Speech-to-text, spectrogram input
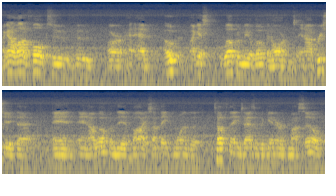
I got a lot of folks who who are have open, I guess, welcomed me with open arms, and I appreciate that, and and I welcome the advice. I think one of the tough things as a beginner myself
